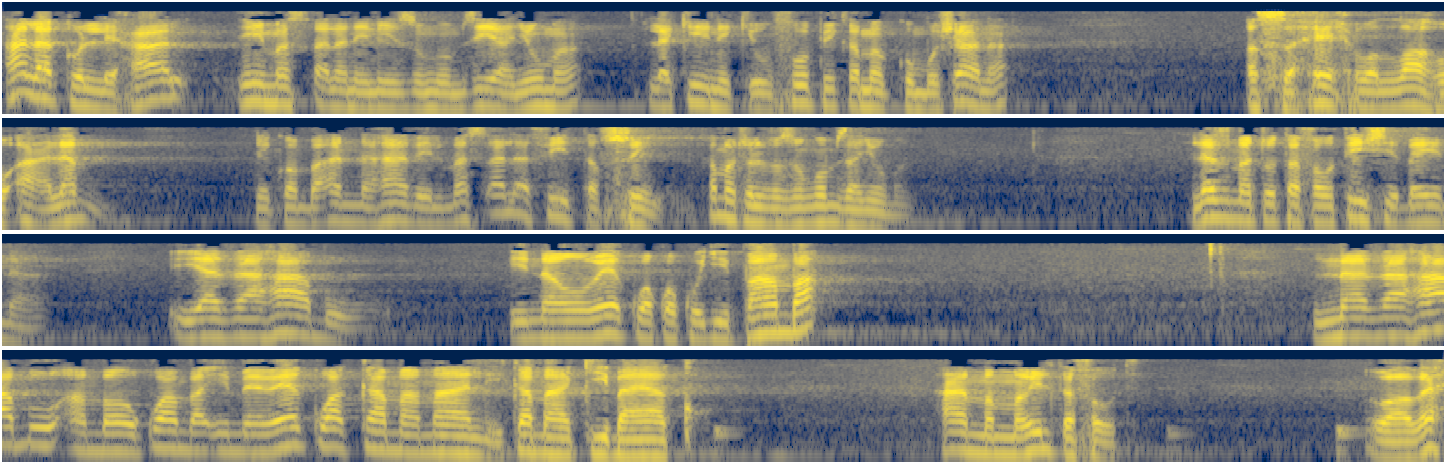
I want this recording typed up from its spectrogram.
ala kulli hal hii masala nilizungumzia nyuma lakini kiufupi kama kukumbushana الصحيح والله أعلم ni kwamba anna hadhi almas'ala fi tafsil kama tulivyozungumza nyuma lazima tutofautishe baina ya dhahabu inaowekwa kwa kujipamba na dhahabu ambao kwamba imewekwa kama mali kama akiba yako. Haya mawili tofauti. Wazi?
